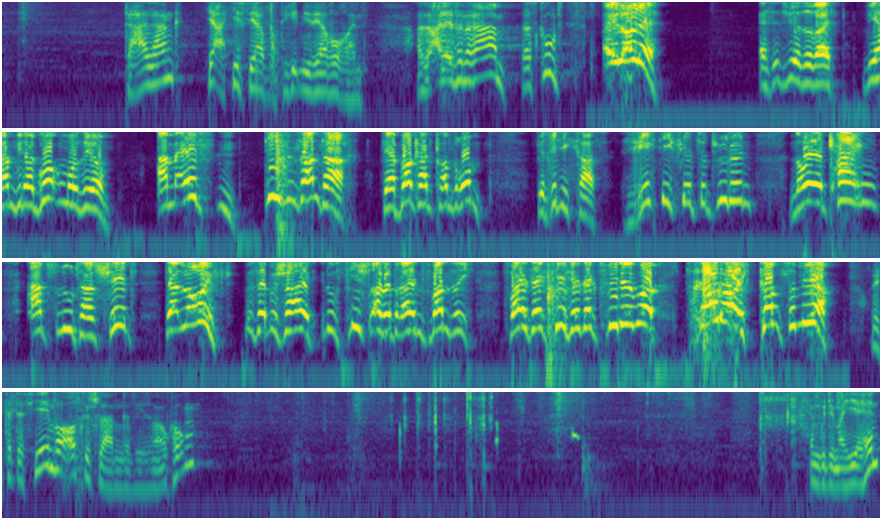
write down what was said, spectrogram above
Da lang? Ja, hier ist Servo. Die geht in die Servo rein. Also alles in Rahmen. Das ist gut. Ey Leute! Es ist wieder soweit. Wir haben wieder Gurkenmuseum. Am 11. diesen Sonntag. Wer Bock hat, kommt rum. Wird richtig krass. Richtig viel zu tüdeln. Neue Karren. Absoluter Shit. Da läuft. Wisst ihr Bescheid? Industriestraße 23. 26446 Friedeburg. Traut euch. Kommt zu mir. Und ich glaube, das ist hier irgendwo ausgeschlagen gewesen. Mal gucken. Dann geht ihr mal hier hin.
